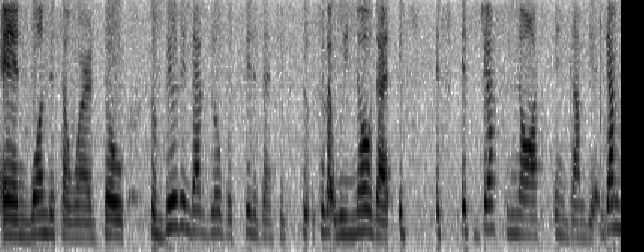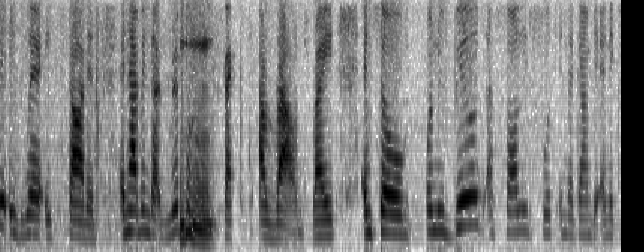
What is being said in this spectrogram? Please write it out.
and won this award. So, so building that global citizenship so, so that we know that it's it's it's just not in Gambia. Gambia is where it started, and having that ripple mm-hmm. effect around, right? And so when we build a solid foot in the Gambia and ex-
